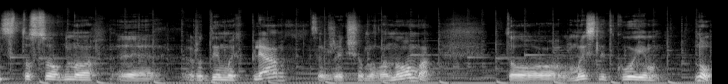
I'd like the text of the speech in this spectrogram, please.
Стосовно е, родимих плям, це вже якщо меланома, то ми слідкуємо. Ну,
